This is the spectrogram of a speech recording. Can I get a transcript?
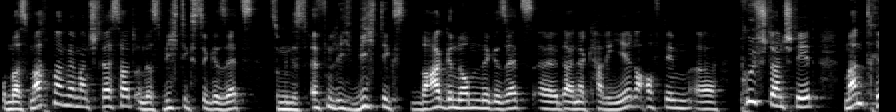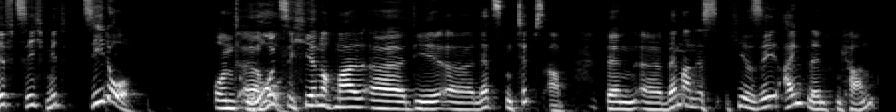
Und was macht man, wenn man Stress hat? Und das wichtigste Gesetz, zumindest öffentlich wichtigst wahrgenommene Gesetz äh, deiner Karriere auf dem äh, Prüfstand steht, man trifft sich mit Sido. Und äh, Oh. holt sich hier nochmal äh, die äh, letzten Tipps ab. Denn äh, wenn man es hier einblenden kann,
